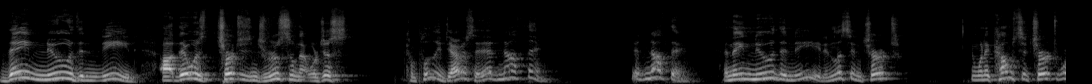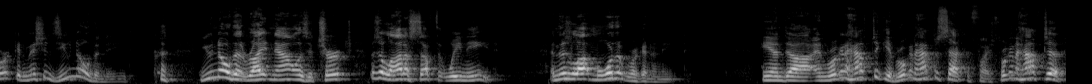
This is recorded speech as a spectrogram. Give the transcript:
they knew the need. Uh, there was churches in Jerusalem that were just completely devastated. They had nothing. They had nothing. And they knew the need. And listen, church, And when it comes to church work and missions, you know the need. you know that right now as a church, there's a lot of stuff that we need. And there's a lot more that we're going to need. And, uh, and we're going to have to give. We're going to have to sacrifice. We're going to have to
